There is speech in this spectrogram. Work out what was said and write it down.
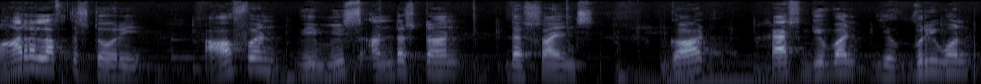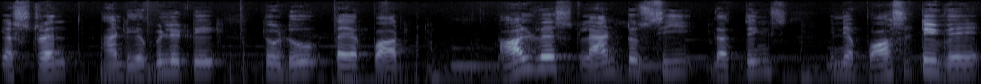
Moral of the story Often we misunderstand the signs. God has given everyone a strength and ability to do their part. Always learn to see the things in a positive way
